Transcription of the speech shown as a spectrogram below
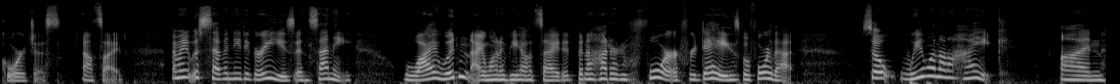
gorgeous outside. I mean, it was 70 degrees and sunny. Why wouldn't I want to be outside? It'd been 104 for days before that. So we went on a hike on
